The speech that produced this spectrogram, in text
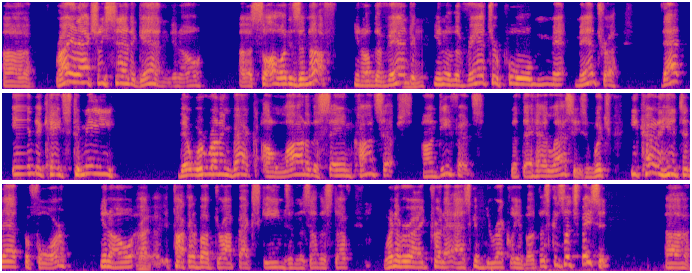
Uh, Ryan actually said again, you know, uh, solid is enough. You know, the Vander, Mhm. you know, the Vanterpool ma- mantra that indicates to me that we're running back a lot of the same concepts on defense that they had last season, which he kind of hinted at before, you know, uh, talking about drop back schemes and this other stuff. Whenever I try to ask him directly about this, because let's face it, uh,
